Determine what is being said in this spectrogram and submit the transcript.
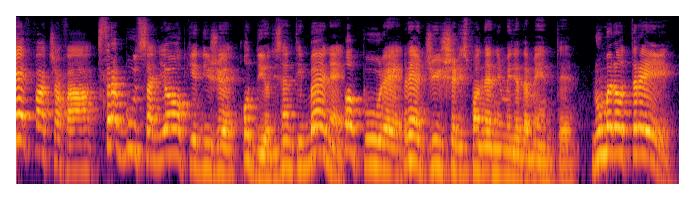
che faccia fa? Strabuzza gli occhi e dice oddio ti senti bene? Oppure reagisce rispondendo immediatamente? Numero 3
